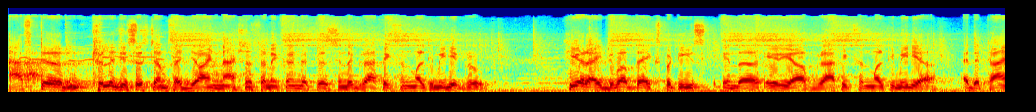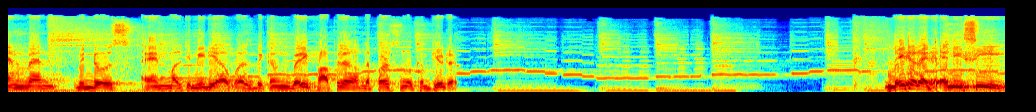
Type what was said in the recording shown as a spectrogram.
after Trilogy Systems, I joined National Semiconductors in the Graphics and Multimedia Group. Here I developed the expertise in the area of graphics and multimedia at the time when Windows and multimedia was becoming very popular on the personal computer. Later at NEC,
